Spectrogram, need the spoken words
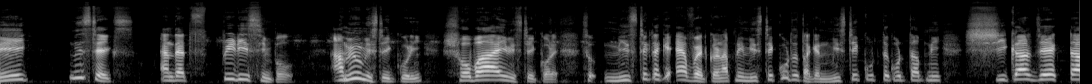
make mistakes and that's pretty simple আমিও মিস্টেক করি, সবাই মিস্টেক করে। সো মিস্টেকটাকে অ্যাভয়েড করেন। আপনি মিস্টেক করতে থাকেন। মিস্টেক করতে করতে আপনি শিকার যে একটা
